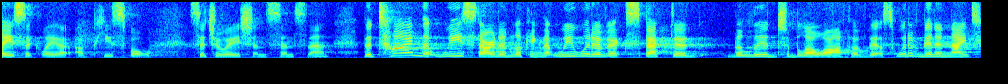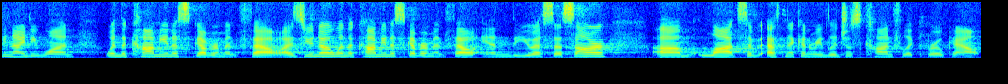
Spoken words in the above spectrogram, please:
basically a, a peaceful situation since then. The time that we started looking, that we would have expected the lid to blow off of this, would have been in 1991 when the communist government fell. As you know, when the communist government fell in the USSR, um, lots of ethnic and religious conflict broke out.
